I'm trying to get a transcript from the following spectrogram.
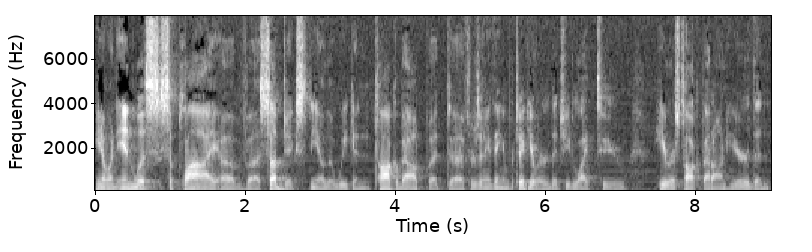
you know an endless supply of uh, subjects you know that we can talk about but uh, if there's anything in particular that you'd like to hear us talk about on here then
